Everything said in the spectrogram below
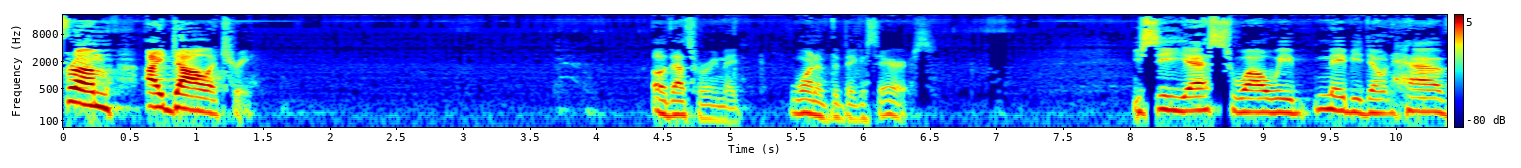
from idolatry. Oh, that's where we made one of the biggest errors. You see, yes, while we maybe don't have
